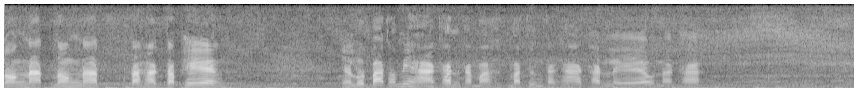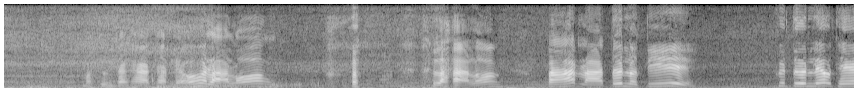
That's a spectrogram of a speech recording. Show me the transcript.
น้องนัดน้องนัดตะหักตะเพงอย่างรถบัสเขามีหาคันค่ะมามาถึงทั้งห้าคันแล้วนะคะ มาถึงทั้งห้าคันแล้วลาล่องลาล่องปาดลาตื่นแล้วตีคือตื่นแล้วแท้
